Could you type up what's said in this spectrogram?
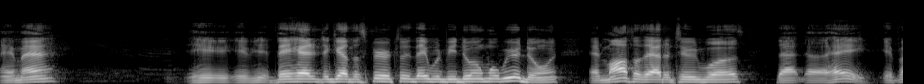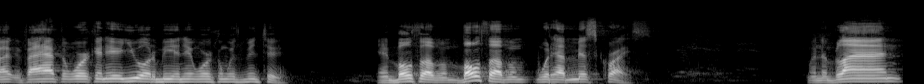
Amen. If they had it together spiritually, they would be doing what we are doing. And Martha's attitude was that, uh, hey, if I, if I have to work in here, you ought to be in here working with me too. And both of them, both of them would have missed Christ. When the blind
